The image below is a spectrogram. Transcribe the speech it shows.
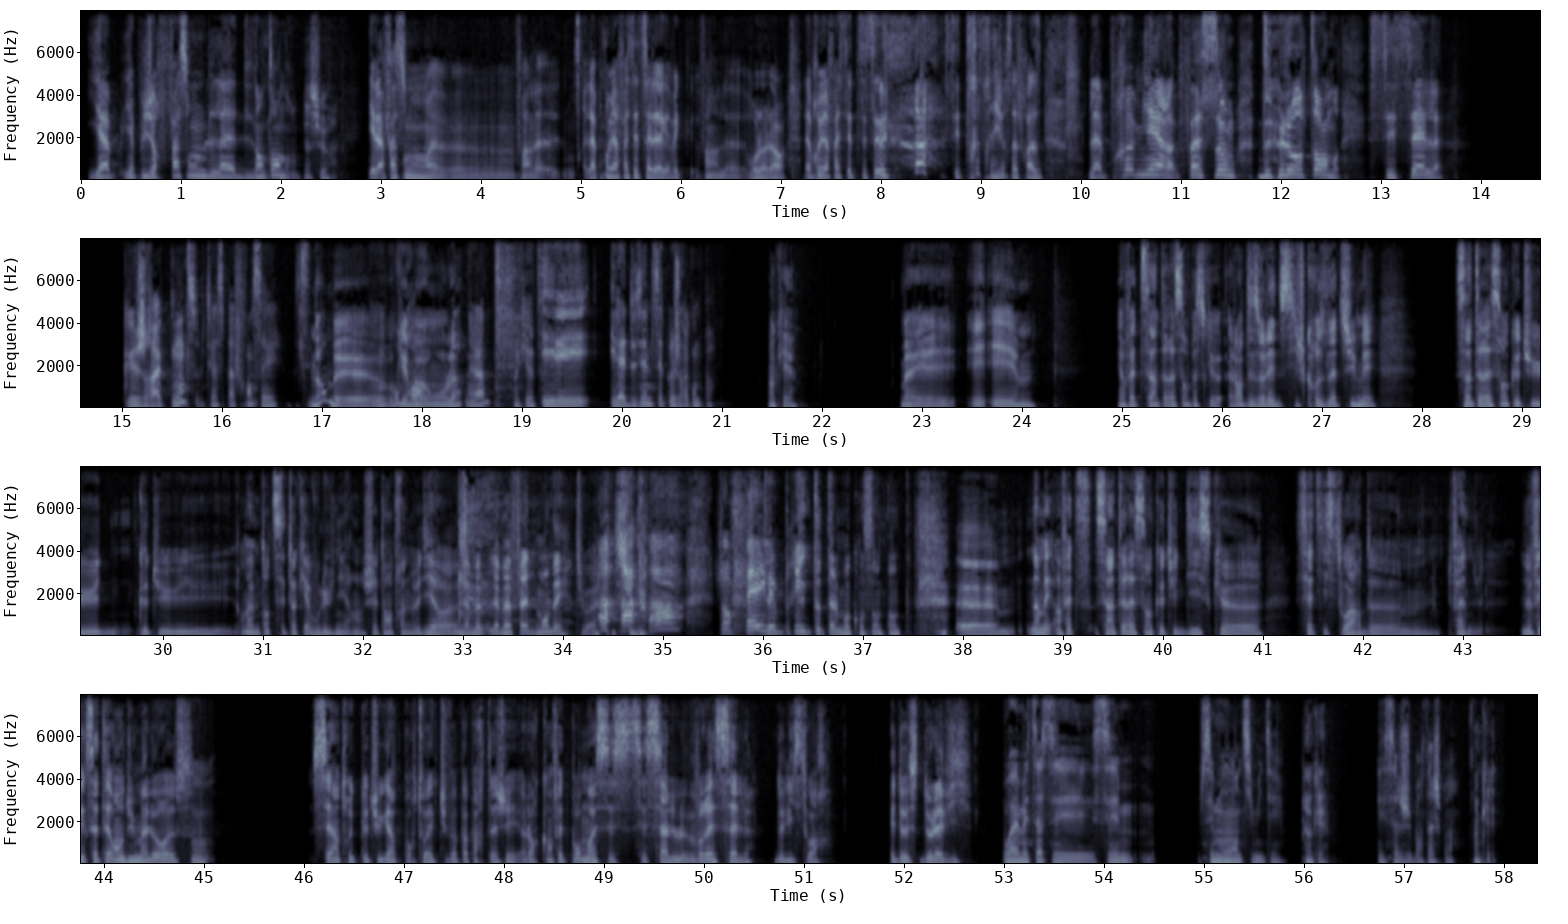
il y a, y a plusieurs façons de l'entendre. Bien sûr. Il y a la façon, euh, enfin, la, la première facette, c'est avec, enfin, la- oh là là, la première facette, c'est celle, c'est très très dur cette phrase. La première façon de l'entendre, c'est celle que je raconte. Tu vois, c'est pas français. C'est- Non, mais On ok, bah, on l'a. voilà. T'inquiète. Et, et la deuxième, celle que je raconte pas. Ok. Bah, et, et, en fait, c'est intéressant parce que, alors désolé si je creuse là-dessus, mais c'est intéressant que tu, que tu, en même temps, c'est toi qui as voulu venir. Hein. J'étais en train de me dire, euh, la meuf, la meuf a demandé, tu vois. J'en paye t'es- le t'es prix. totalement consentante. Euh, non, mais en fait, c'est intéressant que tu te dises que cette histoire de, enfin, le fait que ça t'ait rendue malheureuse. Mm. C'est un truc que tu gardes pour toi et que tu vas pas partager, alors qu'en fait, pour moi, c'est ça le vrai sel de l'histoire et de, de la vie. Ouais, mais ça, c'est, c'est, c'est mon intimité. Ok. Et ça, je partage pas. Ok.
